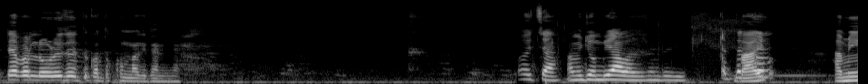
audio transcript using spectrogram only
এটা আবার লোডে যেতে কতক্ষণ লাগে জানি না আমি জম্বি আওয়াজ শুনতেছি। ভাই, আমি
